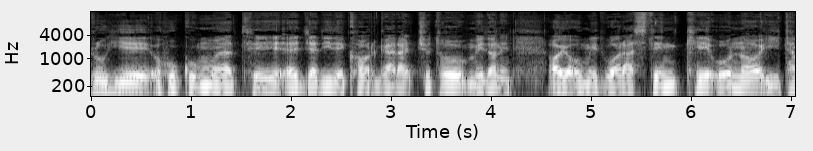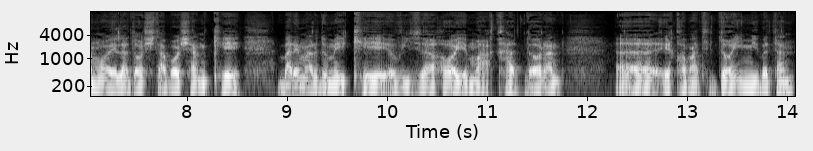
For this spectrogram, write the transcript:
رویه حکومت جدید کارگر چطور می‌دانین آیا امیدوار هستین که اونایی تمایل داشته باشند که برای مردمی که ویزاهای موقت دارن اقامت دائمی بتن؟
